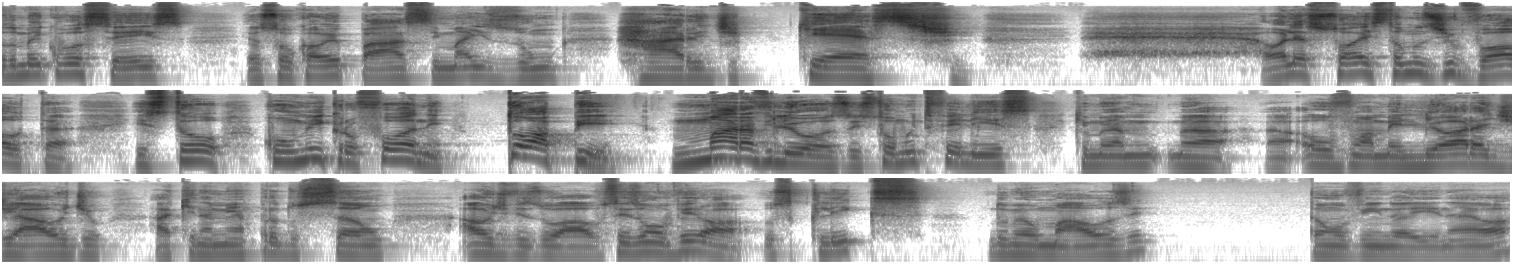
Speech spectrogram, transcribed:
Tudo bem com vocês? Eu sou o Cauê e mais um Hardcast. É, Olha só, estamos de volta. Estou com o microfone top, maravilhoso. Estou muito feliz que minha- minha- ah, houve uma melhora de áudio aqui na minha produção audiovisual. Vocês vão ouvir, ó, os cliques do meu mouse. Estão ouvindo aí, né, ó?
